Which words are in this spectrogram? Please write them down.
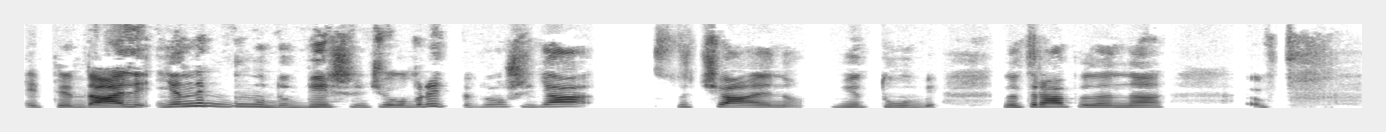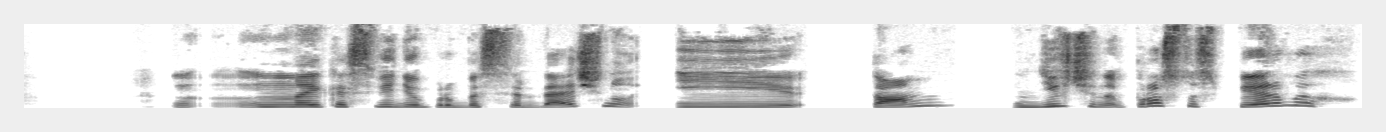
йти далі. Я не буду більше нічого говорити, тому що я случайно в Ютубі натрапила на, на якесь відео про безсердечну, і там дівчина просто з перших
